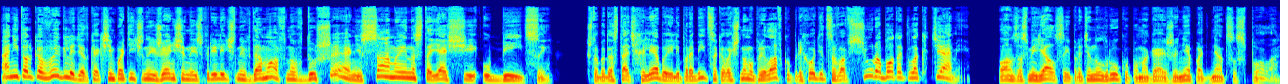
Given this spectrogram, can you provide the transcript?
Они только выглядят как симпатичные женщины из приличных домов, но в душе они самые настоящие убийцы. Чтобы достать хлеба или пробиться к овощному прилавку, приходится вовсю работать локтями. Он засмеялся и протянул руку, помогая жене подняться с пола.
